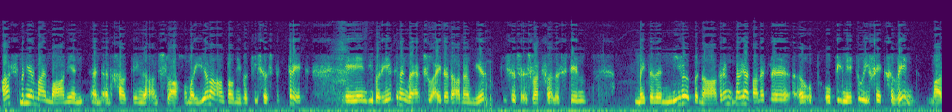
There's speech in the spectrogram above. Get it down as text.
As meneer Maimane in in, in Gauteng aanslaag om 'n hele aantal nuwe kiesers te trek en die berekening werk so uit dat daar nou meer kiesers is wat vir hulle stem met hulle nuwe benadering, nou ja, dan het hulle uh, op op die netto effek gewen, maar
